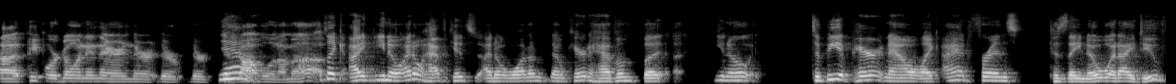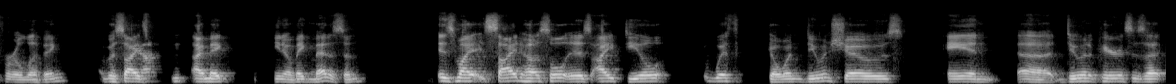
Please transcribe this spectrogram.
uh, people are going in there and they're they're they're, Yeah. they're gobbling them up. It's like I, you know, I don't have kids. I don't want them. Don't care to have them. But uh, you know, to be a parent now, like I had friends because they know what I do for a living. Besides, I make, you know, make medicine. Is my side hustle is I deal with going doing shows and uh, doing appearances at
